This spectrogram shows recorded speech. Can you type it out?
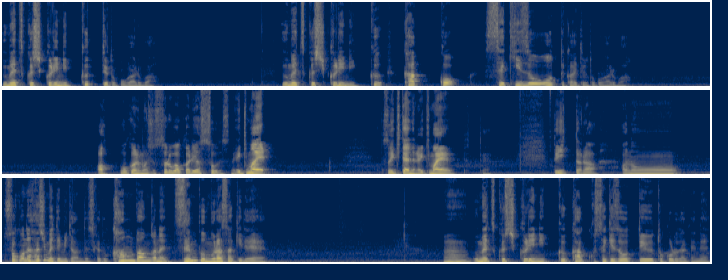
梅尽くしクリニックってとこがあるわ。梅尽くしクリニックかっこ石像って書いてるとこがあるわ。あわかりました。それ分かりやすそうですね。駅前。そう行きたいなら駅前。って言って。で行ったらあのーそこね初めて見たんですけど看板がね全部紫で。うん。梅尽くしクリニックかっこ石像っていうところだけね。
